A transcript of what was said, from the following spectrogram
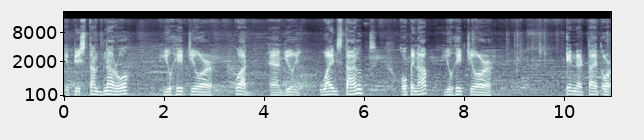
If you stand narrow, you hit your quad and you wide stand, open up, you hit your inner tight or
